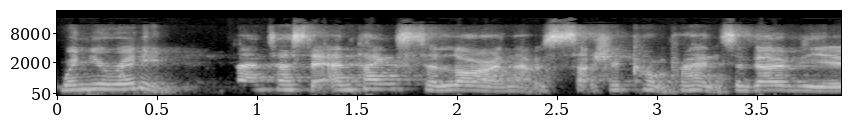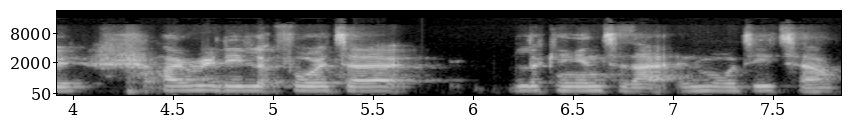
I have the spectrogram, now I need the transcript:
when you're ready. Fantastic. And thanks to Lauren. That was such a comprehensive overview. I really look forward to looking into that in more detail.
